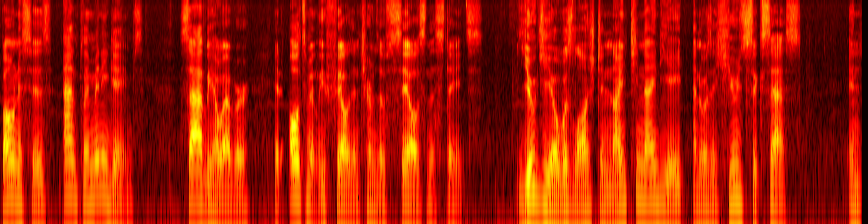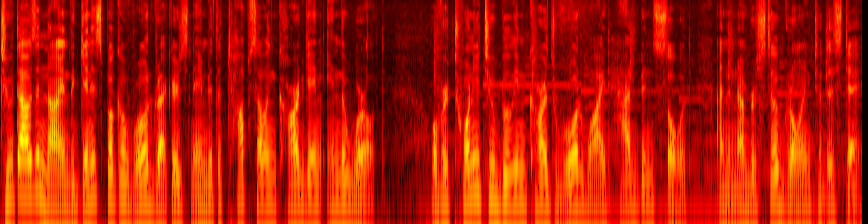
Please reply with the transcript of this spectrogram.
bonuses and play minigames. Sadly, however, it ultimately failed in terms of sales in the States. Yu-Gi-Oh! was launched in 1998 and was a huge success. In 2009, the Guinness Book of World Records named it the top-selling card game in the world. Over 22 billion cards worldwide had been sold, and the number still growing to this day.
